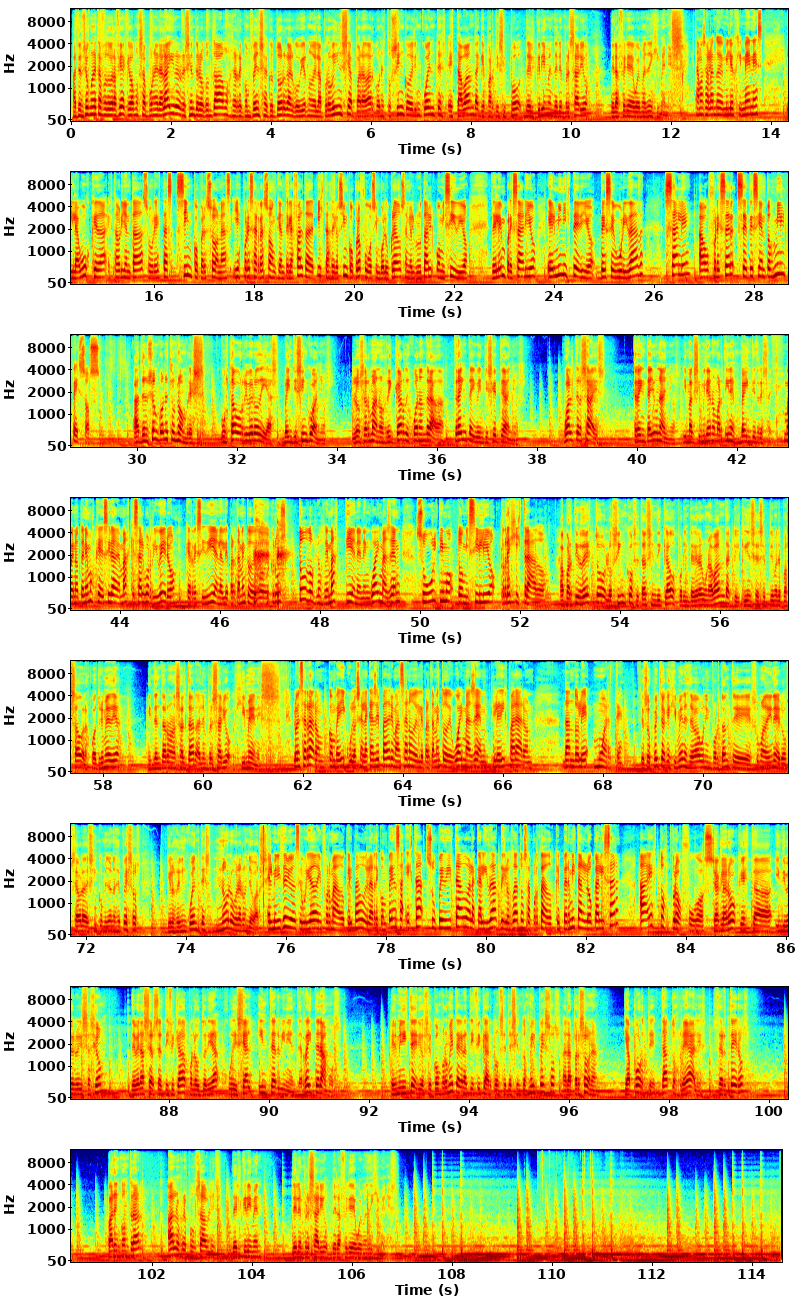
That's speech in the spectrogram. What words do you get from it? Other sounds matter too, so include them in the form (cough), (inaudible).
Atención con esta fotografía que vamos a poner al aire, recién te lo contábamos, la recompensa que otorga el gobierno de la provincia para dar con estos cinco delincuentes esta banda que participó del crimen del empresario de la feria de Guaymallén Jiménez. Estamos hablando de Emilio Jiménez y la búsqueda está orientada sobre estas cinco personas y es por esa razón que ante la falta de pistas de los cinco prófugos involucrados en el brutal homicidio del empresario, el Ministerio de Seguridad sale a ofrecer 700 mil pesos. Atención con estos nombres. Gustavo Rivero Díaz, 25 años. Los hermanos Ricardo y Juan Andrada, 30 y 27 años. Walter Sáez, 31 años y Maximiliano Martínez, 23 años. Bueno, tenemos que decir además que salvo Rivero, que residía en el departamento de Godecruz, (laughs) todos los demás tienen en Guaymallén su último domicilio registrado. A partir de esto, los cinco se están sindicados por integrar una banda que el 15 de septiembre pasado a las 4 y media intentaron asaltar al empresario Jiménez. Lo encerraron con vehículos en la calle Padre Manzano del departamento de Guaymallén. Le dispararon, dándole muerte. Se sospecha que Jiménez llevaba una importante suma de dinero, se habla de 5 millones de pesos, que los delincuentes no lograron llevarse. El Ministerio de Seguridad ha informado que el pago de la recompensa está supeditado a la calidad de los datos aportados que permitan localizar a estos prófugos. Se aclaró que esta individualización deberá ser certificada por la autoridad judicial interviniente. Reiteramos, el Ministerio se compromete a gratificar con 700 mil pesos a la persona que aporte datos reales, certeros, para encontrar a los responsables del crimen del empresario de la Feria de Guaymallén Jiménez.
